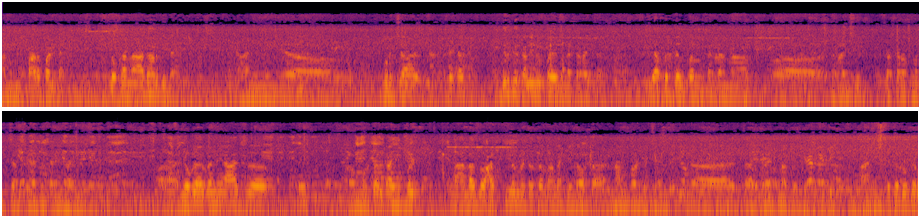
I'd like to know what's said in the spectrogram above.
आम्ही पार पाडला लोकांना आधार दिला आणि पुढच्या त्याच्यात दीर्घकालीन उपाययोजना करायच्या याबद्दल पण सगळ्यांना सगळ्यांची सकारात्मक चर्चा या ठिकाणी झाली योगायोगाने आज एक मोटर का हिब्बट नाला जो आठ किलोमीटरचा नाला केला होता नाम फाउंडेशन अ, च्या आणि त्याच्यात उतर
